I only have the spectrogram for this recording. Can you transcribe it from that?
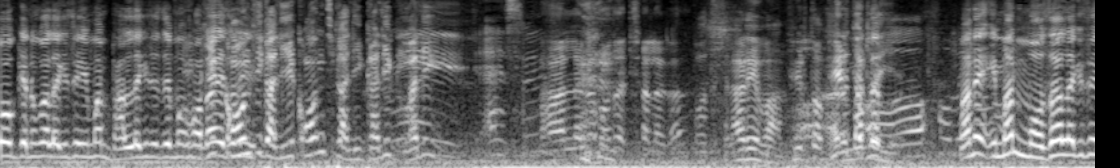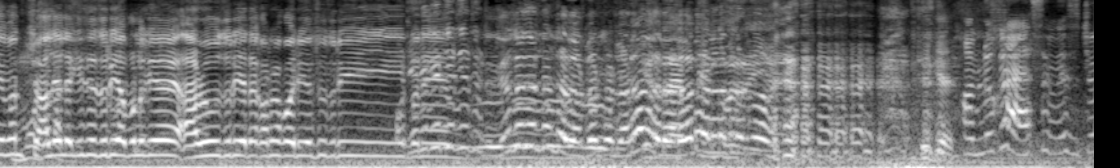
को केनुगा लगी इमान ভাল লাগিছে যে মই ये সদায় कौन सी गाली है कौन सी गाली गाली गाली ऐसे ভাল लगा बहुत अच्छा लगा बहुत अच्छा अरे वाह फिर तो फिर अरे तो मतलब- भाई মানে ইমান মজা লাগিছে ইমান চালে লাগিছে যদি আপোনালোকে আৰু যদি এটা কথা কৈ দি আছো যদি মানে ঠিক है हम लोग का एसएमएस जो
